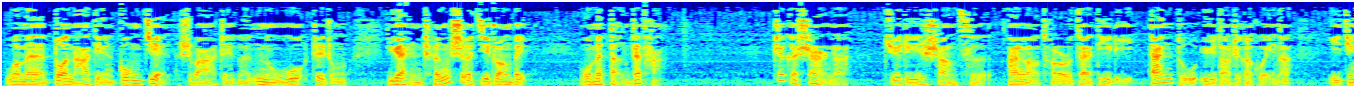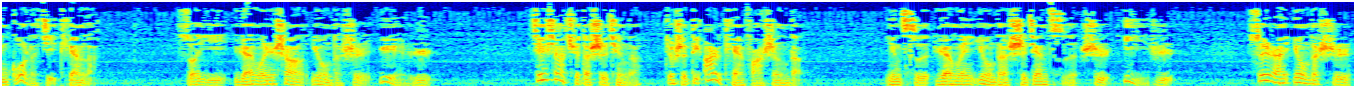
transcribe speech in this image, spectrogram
我们多拿点弓箭，是吧？这个弩这种远程射击装备，我们等着他。”这个事儿呢。距离上次安老头在地里单独遇到这个鬼呢，已经过了几天了，所以原文上用的是月日。接下去的事情呢，就是第二天发生的，因此原文用的时间词是翌日。虽然用的是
